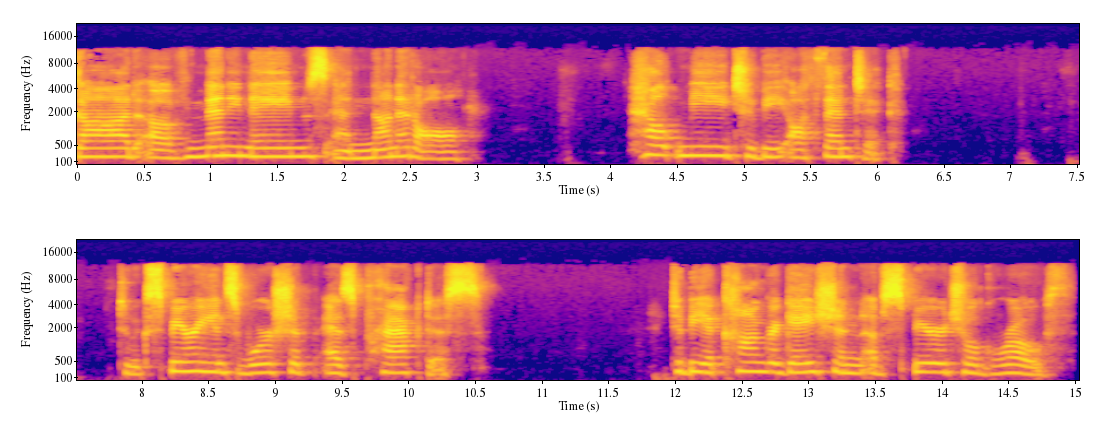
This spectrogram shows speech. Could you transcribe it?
God of many names and none at all, help me to be authentic, to experience worship as practice, to be a congregation of spiritual growth,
